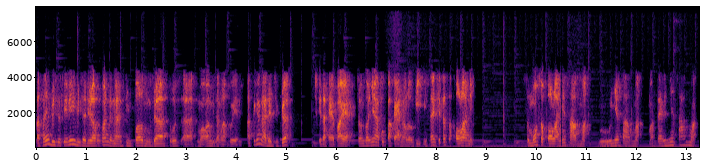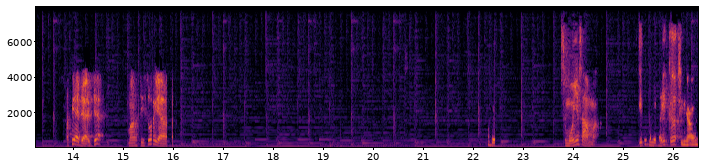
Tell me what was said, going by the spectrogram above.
katanya bisnis ini bisa dilakukan dengan simple, mudah, terus uh, semua orang bisa ngelakuin. Tapi kan ada juga kita kayak apa ya? Contohnya aku pakai analogi, misalnya kita sekolah nih, semua sekolahnya sama, gurunya sama, materinya sama. Tapi ada aja mahasiswa yang semuanya sama. Itu kembali lagi ke Sinyal.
